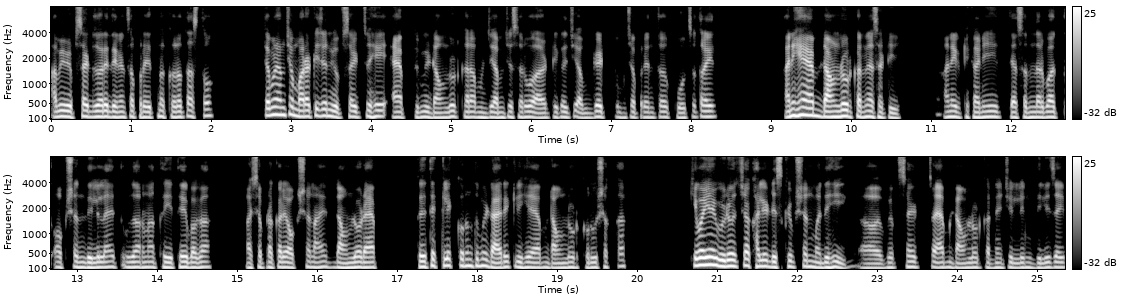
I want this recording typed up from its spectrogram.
आम्ही वेबसाईटद्वारे देण्याचा प्रयत्न करत असतो त्यामुळे आमच्या मराठीजन वेबसाईटचं हे ॲप तुम्ही डाउनलोड करा म्हणजे आमचे सर्व आर्टिकलची अपडेट तुमच्यापर्यंत पोहोचत राहील आणि हे ॲप डाउनलोड करण्यासाठी अनेक ठिकाणी त्या संदर्भात ऑप्शन दिलेले आहेत. उदाहरणार्थ इथे बघा अशा प्रकारे ऑप्शन आहेत डाउनलोड ॲप तर इथे क्लिक करून तुम्ही डायरेक्टली हे ॲप डाउनलोड करू शकता. किंवा या व्हिडिओच्या खाली डिस्क्रिप्शनमध्येही वेबसाईटचा ॲप डाउनलोड करण्याची लिंक दिली जाईल.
